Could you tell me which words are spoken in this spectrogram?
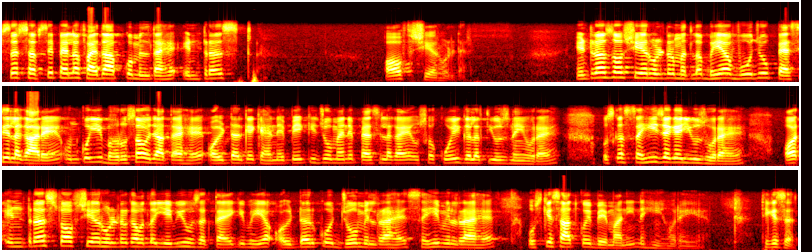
सर सबसे पहला फ़ायदा आपको मिलता है interest of shareholder interest of shareholder मतलब भैया वो जो पैसे लगा रहे हैं, उनको ये भरोसा हो जाता है ऑडिटर के कहने पे कि जो मैंने पैसे लगाए हैं, उसका कोई गलत यूज़ नहीं हो रहा है, उसका सही जगह यूज़ हो रहा है। और इंटरेस्ट ऑफ़ शेयर होल्डर का मतलब ये भी हो सकता है कि भैया ऑडिटर को जो मिल रहा है, सही मिल रहा है, उसके साथ कोई बेमानी नहीं हो रही है। ठीक है, सर?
